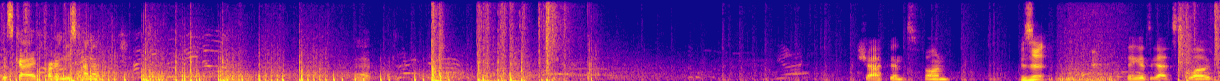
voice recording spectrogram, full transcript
This guy in front of me's kind of. Uh, right. Shotgun's fun. Is it? I think it's got slugs.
